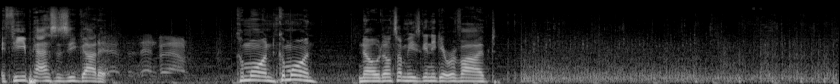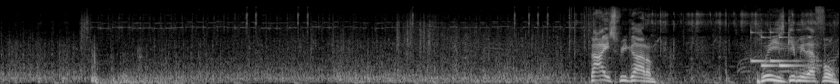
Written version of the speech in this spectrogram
If he passes, he got it. Come on, come on. No, don't tell me he's gonna get revived. Nice, we got him. Please give me that full.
